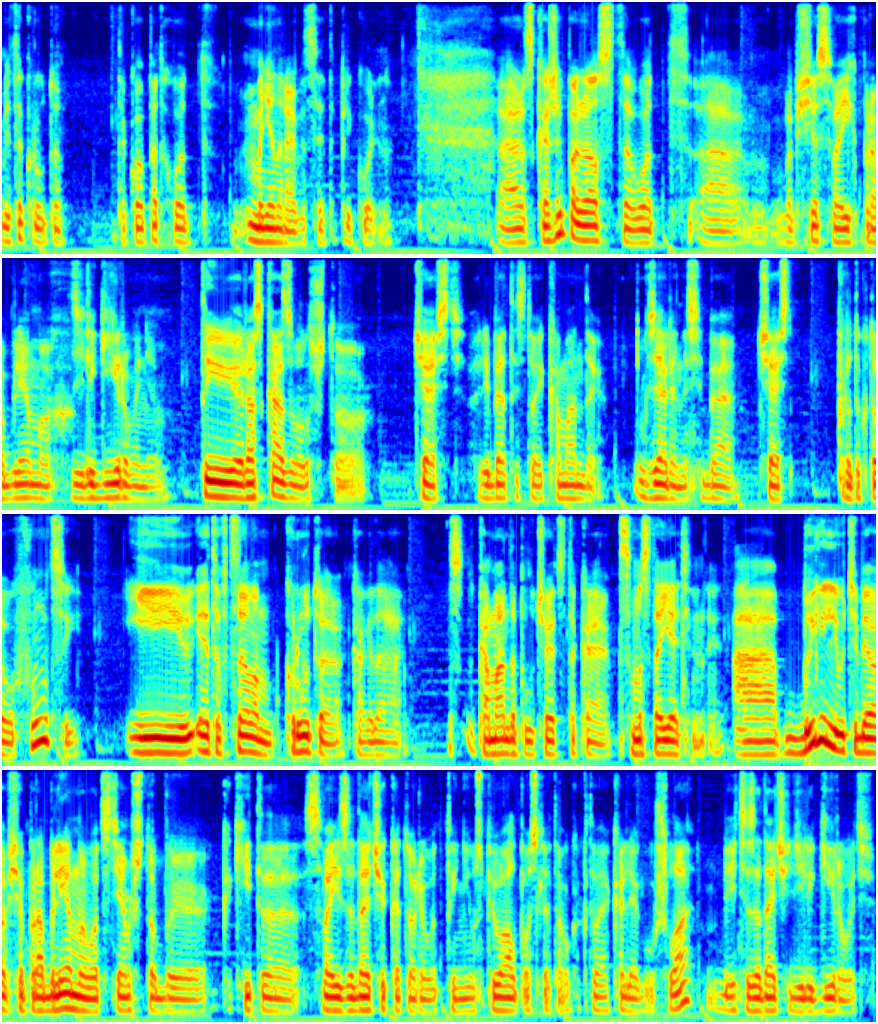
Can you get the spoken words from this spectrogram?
Это круто. Такой подход мне нравится, это прикольно. А расскажи, пожалуйста, вот о вообще своих проблемах с делегированием. Ты рассказывал, что часть ребят из твоей команды взяли на себя часть продуктовых функций, и это в целом круто, когда команда получается такая самостоятельная. А были ли у тебя вообще проблемы вот с тем, чтобы какие-то свои задачи, которые вот ты не успевал после того, как твоя коллега ушла, эти задачи делегировать?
